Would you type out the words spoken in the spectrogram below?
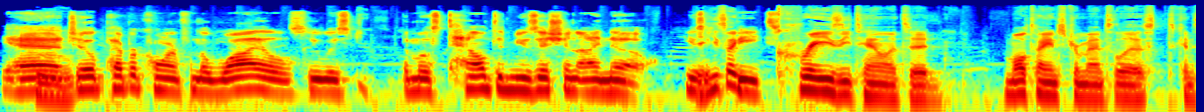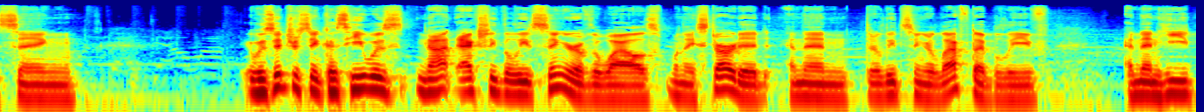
Yeah, Who- Joe Peppercorn from the Whiles, who is the most talented musician I know. He's, Yeah, a he's like beast. crazy talented, multi instrumentalist, can sing. It was interesting because he was not actually the lead singer of the Whiles when they started, and then their lead singer left, I believe, and then he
